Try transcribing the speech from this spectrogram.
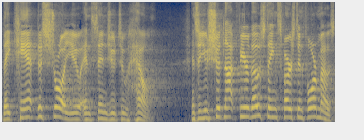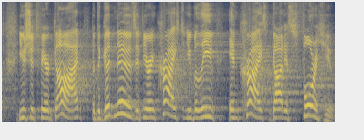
they can't destroy you and send you to hell. And so you should not fear those things first and foremost. You should fear God, but the good news, if you're in Christ and you believe in Christ, God is for you.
